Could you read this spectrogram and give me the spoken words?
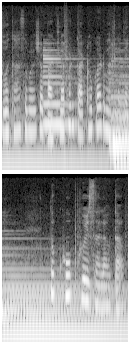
स्वतःजवळच्या बाटल्या पण काठोकाठ भरल्या त्याने तो खूप खुश झाला होता.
